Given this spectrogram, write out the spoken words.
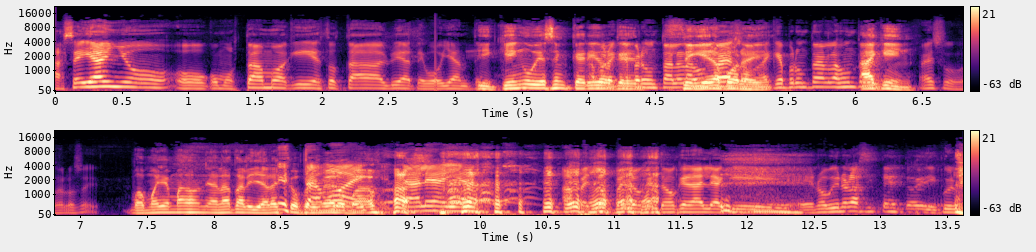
a seis años o como estamos aquí, esto está, olvídate, bollante. ¿Y quién hubiesen querido Ah, pero hay que que preguntarle a la siguiera Junta por eso, ahí? Hay que preguntarle a la Junta ¿A eso. quién? A Eso, yo lo sé. Vamos a llamar a doña Natalia Yaresco primero. ahí, para- dale allá. Ah, perdón, perdón, que tengo que darle aquí. eh, no vino el asistente hoy, disculpa.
